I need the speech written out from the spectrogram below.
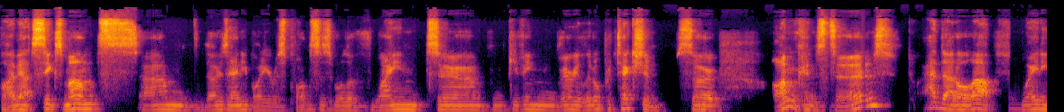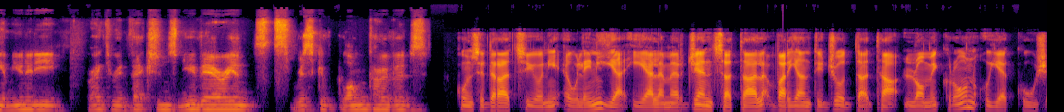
By about six months, um, those antibody responses will have waned, uh, giving very little protection. So I'm concerned add that all up, waning immunity, breakthrough infections, new variants, risk of long COVID. Kunsiderazzjoni ewlenija hija l-emerġenza tal-varjanti ġodda ta' l-Omicron u jekk hux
